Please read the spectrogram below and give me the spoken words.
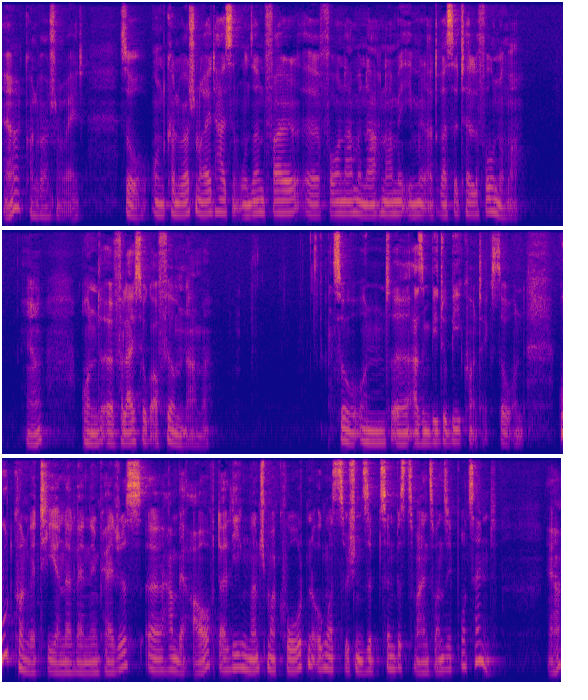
Ja, Conversion Rate. So, und Conversion Rate heißt in unserem Fall äh, Vorname, Nachname, E-Mail-Adresse, Telefonnummer. Ja, und äh, vielleicht sogar auch Firmenname. So, und äh, also im B2B-Kontext. So, und gut konvertierende Landingpages äh, haben wir auch. Da liegen manchmal Quoten irgendwas zwischen 17 bis 22 Prozent. Ja,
